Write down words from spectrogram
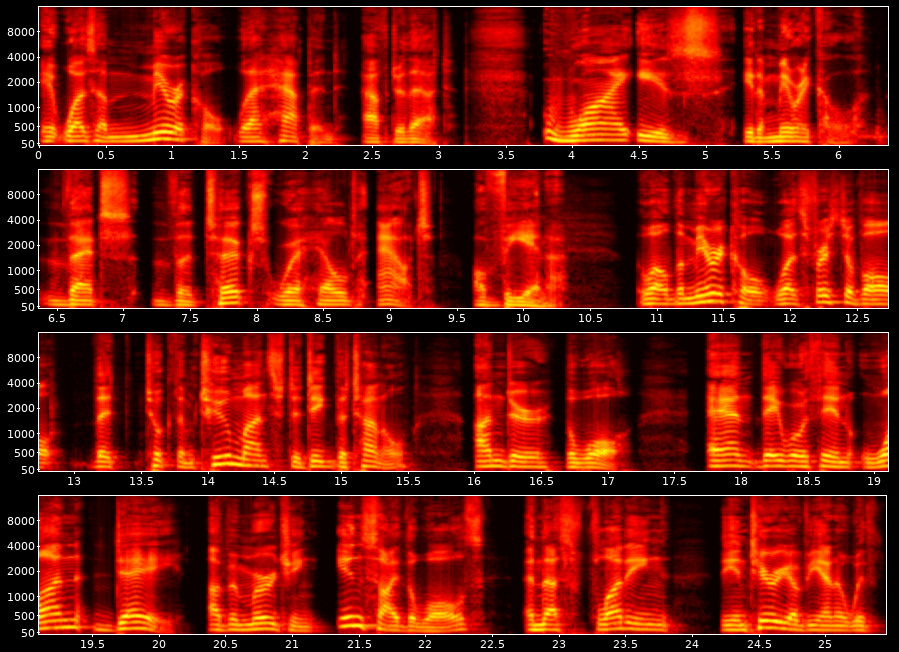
It was a miracle that happened after that. Why is it a miracle that the Turks were held out of Vienna? Well, the miracle was, first of all, that took them two months to dig the tunnel under the wall. And they were within one day of emerging inside the walls and thus flooding the interior of Vienna with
